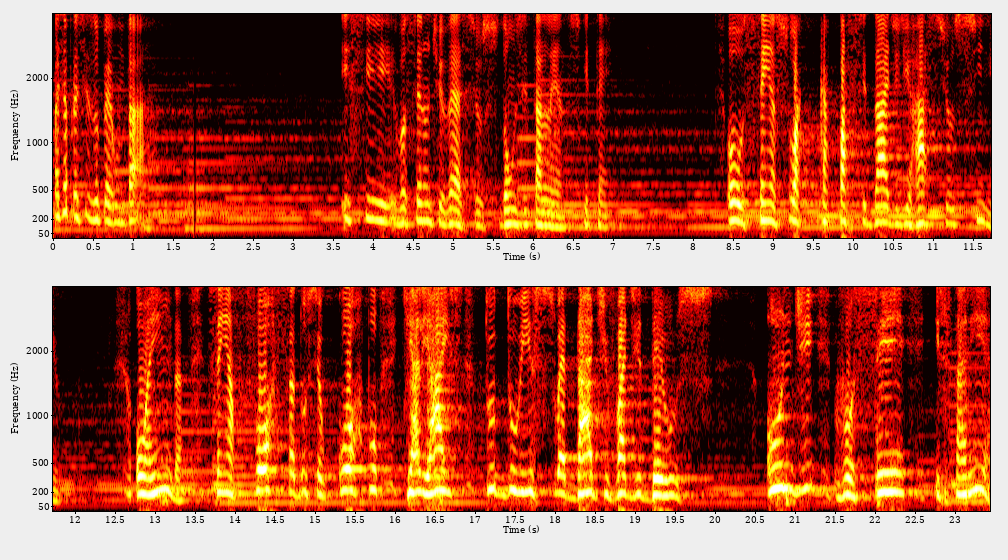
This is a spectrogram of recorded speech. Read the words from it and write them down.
Mas eu preciso perguntar: e se você não tivesse os dons e talentos que tem? Ou sem a sua capacidade de raciocínio? Ou ainda, sem a força do seu corpo, que aliás, tudo isso é dádiva de Deus onde você estaria?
